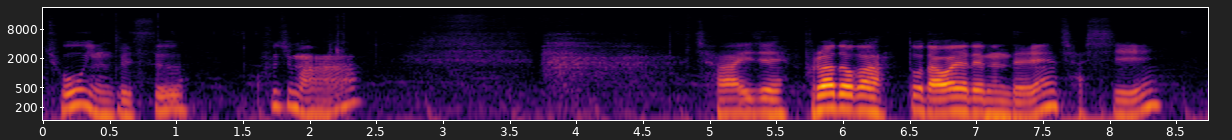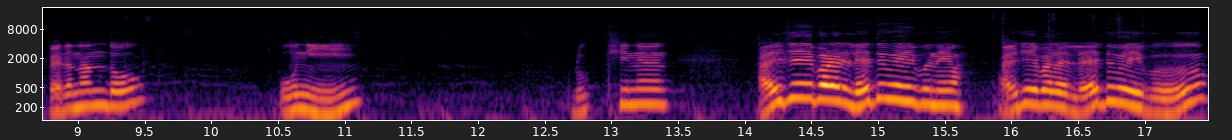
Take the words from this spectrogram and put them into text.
조 잉글스 쿠즈마. 자 이제 브라더가 또 나와야 되는데 자씨. 페르난도 오니. 루키는 알제바렐 레드웨이브네요. 알제바렐 레드웨이브.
